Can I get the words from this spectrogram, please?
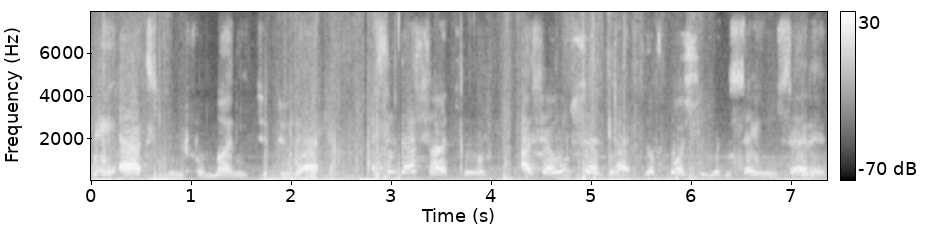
they asked me for money to do that. I said, that's not true. I said, who said that? Of course, you wouldn't say who said it.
